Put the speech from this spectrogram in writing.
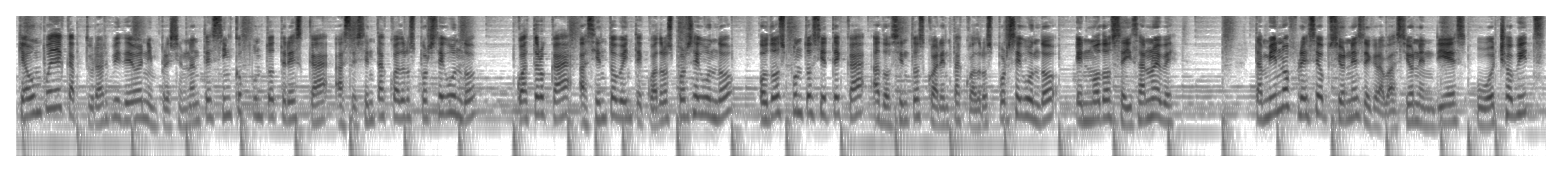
que aún puede capturar video en impresionantes 5.3K a 60 cuadros por segundo, 4K a 120 cuadros por segundo o 2.7K a 240 cuadros por segundo en modo 6 a 9. También ofrece opciones de grabación en 10 u 8 bits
